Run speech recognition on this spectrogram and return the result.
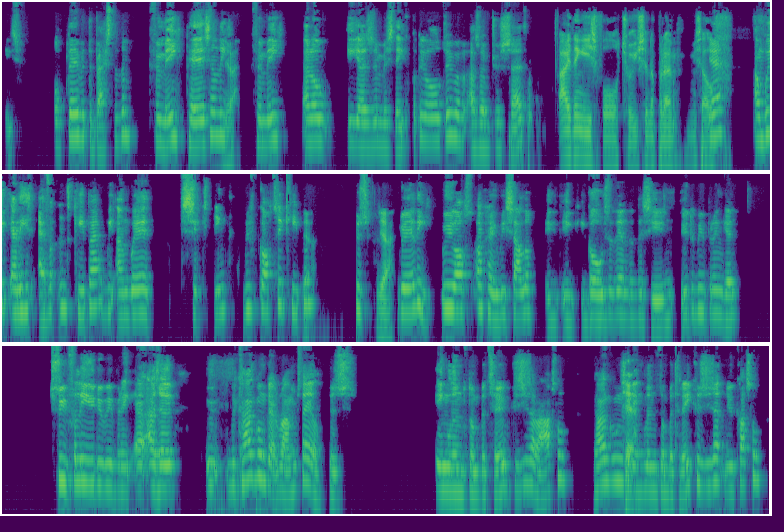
He's up there with the best of them. For me, personally, Yeah. for me, I know he has a mistake, but they all do, as I've just said. I think he's fourth choice in a Prem myself. Yeah, and we and he's Everton's keeper, we, and we're 16th. We've got to keep him. Because Yeah. really, we also okay. We sell him. He, he, he goes at the end of the season. Who do we bring in? Truthfully, who do we bring uh, as a? We can't go and get Ramsdale because England's number two because he's at Arsenal. We can't go and get Yeah. England's number three because he's at Newcastle.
